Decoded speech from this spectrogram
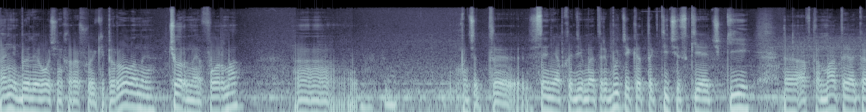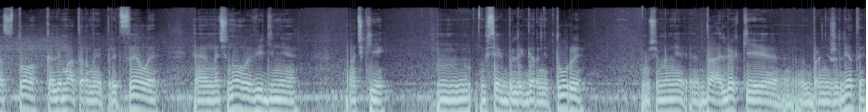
Они были очень хорошо экипированы. Черная форма. э, Значит, э, все необходимые атрибутика, тактические очки, э, автоматы АК-100, коллиматорные прицелы, ночного видения, очки. М, У всех были гарнитуры. В общем, они, э, да, легкие э, бронежилеты.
